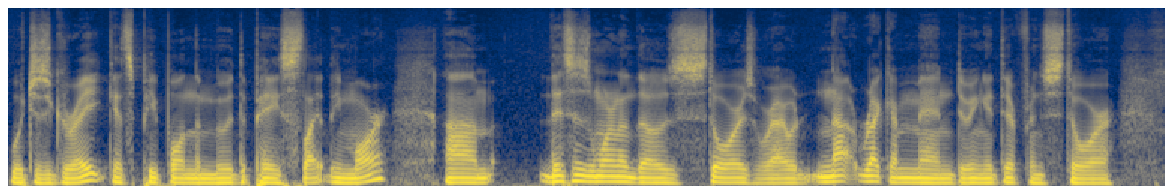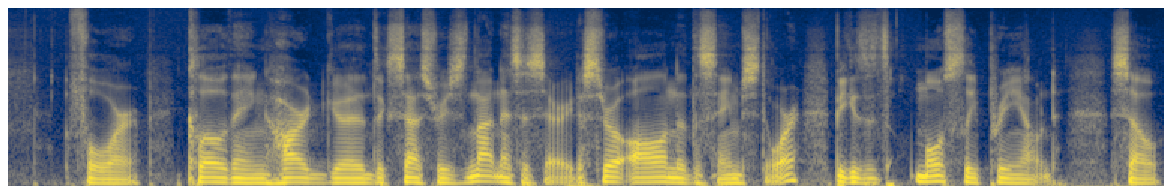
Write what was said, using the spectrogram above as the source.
which is great, gets people in the mood to pay slightly more. Um, this is one of those stores where I would not recommend doing a different store for clothing, hard goods, accessories. It's not necessary. Just throw it all into the same store because it's mostly pre owned. So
